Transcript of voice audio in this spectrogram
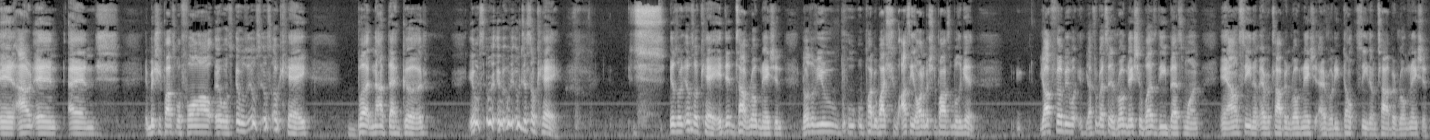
And I and and Mission Impossible Fallout. It was it was it was it was okay but not that good. It was it was, it was just okay. It was it was okay. It didn't top Rogue Nation. Those of you who, who probably watch, I'll see all the Mission Impossibles again. Y'all feel me? Y'all feel me? I said Rogue Nation was the best one, and I don't see them ever topping Rogue Nation. I really don't see them topping Rogue Nation.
